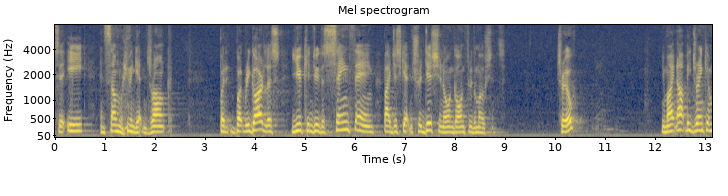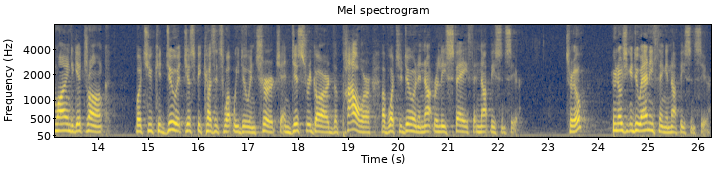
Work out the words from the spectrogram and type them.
to eat, and some were even getting drunk. But, but regardless, you can do the same thing by just getting traditional and going through the motions. True? You might not be drinking wine to get drunk, but you could do it just because it's what we do in church and disregard the power of what you're doing and not release faith and not be sincere. True? Who knows you can do anything and not be sincere?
